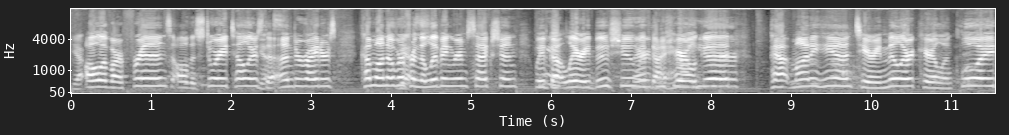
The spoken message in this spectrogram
Yep. All of our friends, all the storytellers, Yes. the underwriters, come on over from the living room section. We've got. Larry Bouchou, Larry we've got Bouchou Harold right Good. Pat Monahan, Terry Miller, Carolyn Cloyd.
